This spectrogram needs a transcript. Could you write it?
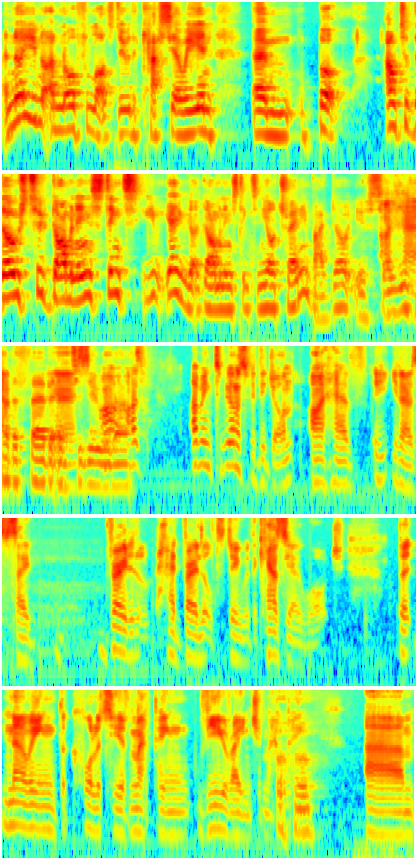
I know you've not had an awful lot to do with the Casio, Ian, um, but out of those two, Garmin Instinct, you, yeah, you've got Garmin Instinct in your training bag, don't you? So I you've had a fair bit of to do with I, that. I, I mean, to be honest with you, John, I have, you know, as I say, very little had very little to do with the Casio watch, but knowing the quality of mapping, ViewRanger mapping, Mm-hmm. um,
